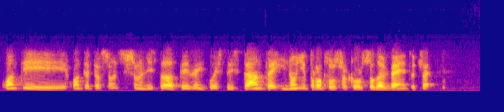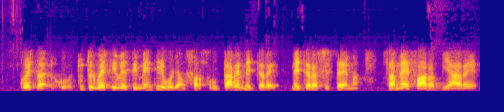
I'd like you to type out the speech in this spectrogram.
quanti, quante persone ci sono in lista d'attesa in questo istante in ogni pronto soccorso del Veneto. Cioè, questa, tutti questi investimenti li vogliamo far fruttare e mettere, mettere a sistema. Sa a me fa arrabbiare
